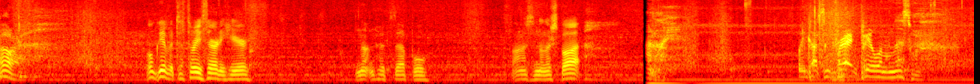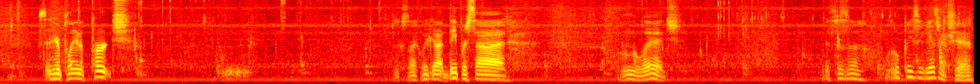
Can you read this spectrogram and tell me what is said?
All right. We'll give it to 3.30 here. Nothing hooks up, we'll find us another spot. Finally, we got some drag peeling on this one. Sitting here playing a perch. Looks like we got deeper side on the ledge. This is a little piece of gizzard shad.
